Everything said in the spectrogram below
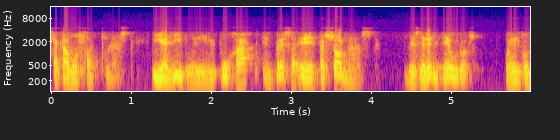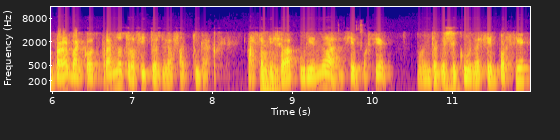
sacamos facturas. Y allí pueden empujar empresas, eh, personas desde 20 euros, pueden comprar, van comprando trocitos de la factura hasta que se va cubriendo al 100%. En el momento que se cubre al 100%,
